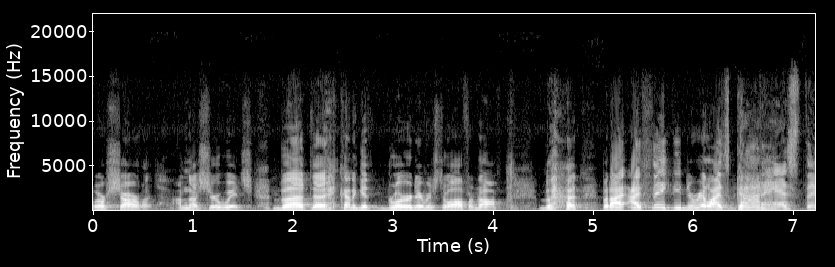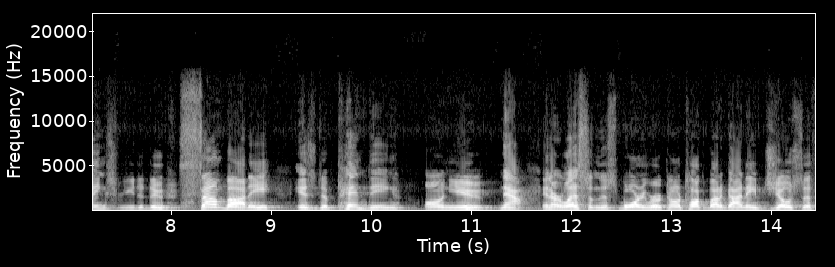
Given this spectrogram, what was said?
or Charlotte. I'm not sure which, but uh, kind of gets blurred every so often off. But, but I, I think you need to realize God has things for you to do. Somebody is depending on you. Now, in our lesson this morning, we're going to talk about a guy named Joseph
